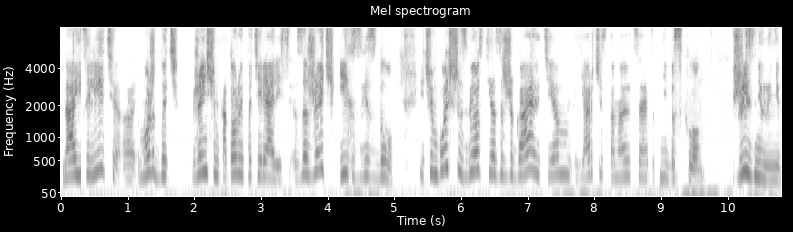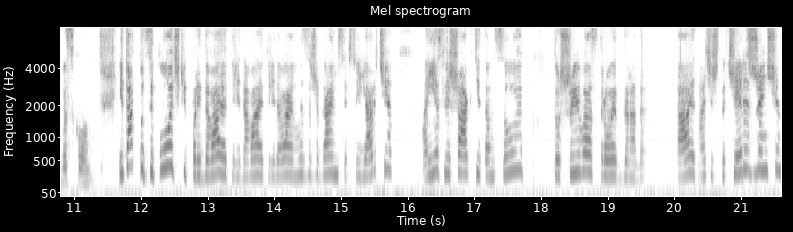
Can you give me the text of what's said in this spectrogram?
Да, исцелить, может быть, женщин, которые потерялись, зажечь их звезду. И чем больше звезд я зажигаю, тем ярче становится этот небосклон жизненный небосклон. И так по цепочке, передавая, передавая, передавая, мы зажигаемся все ярче. А если Шакти танцует, то Шива строит города. Да, это значит, что через женщин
